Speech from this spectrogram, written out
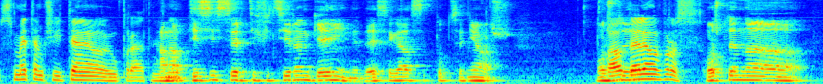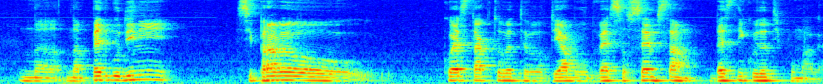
сметам, че и те да го правят. Не Ама ти си сертифициран гений, не дай сега да се подценяваш. Това е отделен въпрос. Още на, на, на 5 години си правил квест актовете в Diablo 2 съвсем сам, без никой да ти помага.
